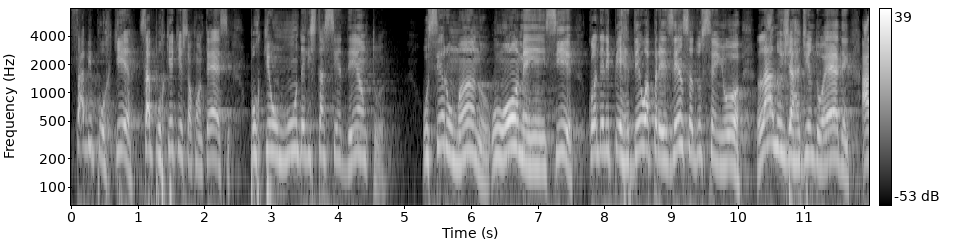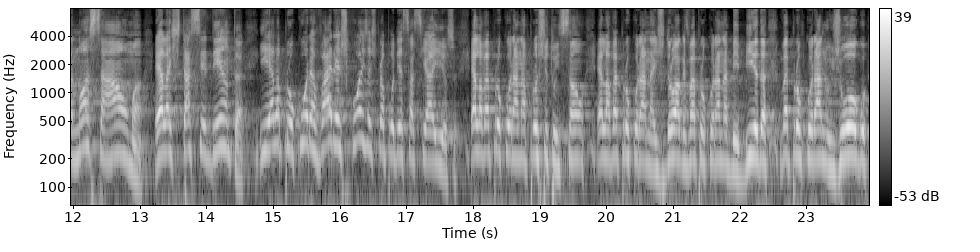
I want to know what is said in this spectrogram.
Sabe por quê? Sabe por quê que isso acontece? Porque o mundo ele está sedento. O ser humano, o homem em si, quando ele perdeu a presença do Senhor lá no jardim do Éden, a nossa alma, ela está sedenta e ela procura várias coisas para poder saciar isso. Ela vai procurar na prostituição, ela vai procurar nas drogas, vai procurar na bebida, vai procurar no jogo,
